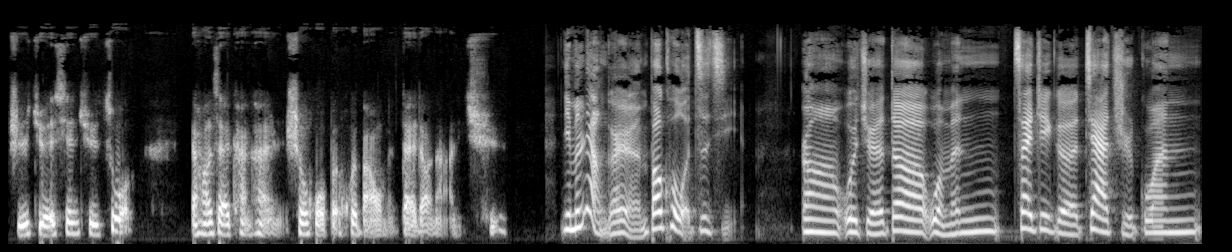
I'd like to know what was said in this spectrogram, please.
直觉先去做，然后再看看生活会会把我们带到哪里去。你们两个人，包括我自己，嗯，我觉得我们在这个价值观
